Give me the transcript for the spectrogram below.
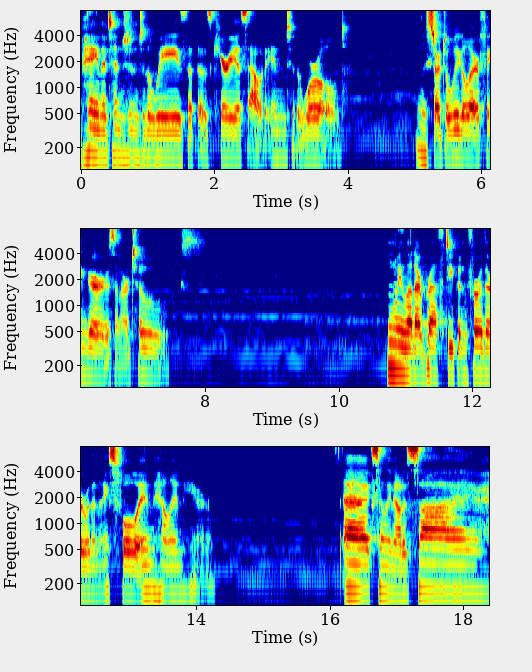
Paying attention to the ways that those carry us out into the world. We start to wiggle our fingers and our toes. And we let our breath deepen further with a nice full inhale in here. Exhaling out a sigh.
